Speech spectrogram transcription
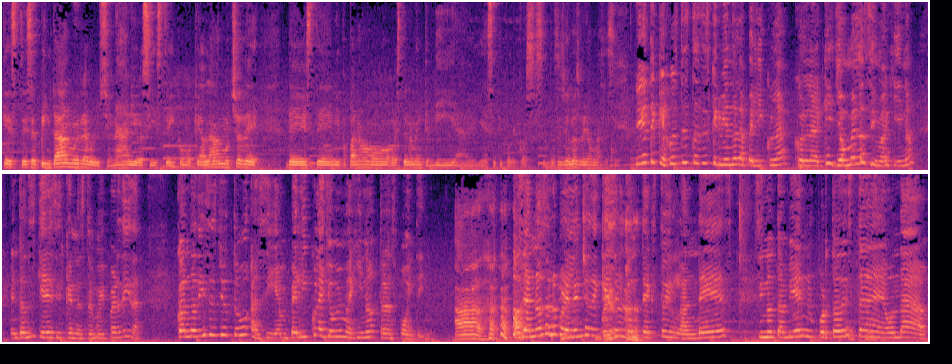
que este se pintaban muy revolucionarios y este como que hablaban mucho de de este mi papá no este no me entendía y ese tipo de cosas entonces yo los veo más así Fíjate que justo estás describiendo la película con la que yo me los imagino, entonces quiere decir que no estoy muy perdida. Cuando dices YouTube, así en película yo me imagino Transpointing. ah O sea, no solo por el hecho de que es el contexto irlandés, sino también por toda esta onda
